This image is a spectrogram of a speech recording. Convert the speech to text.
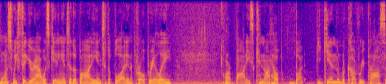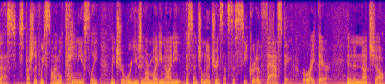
Once we figure out what's getting into the body, into the blood inappropriately, our bodies cannot help but begin the recovery process, especially if we simultaneously make sure we're using our Mighty 90 essential nutrients. That's the secret of fasting, right there in a nutshell.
